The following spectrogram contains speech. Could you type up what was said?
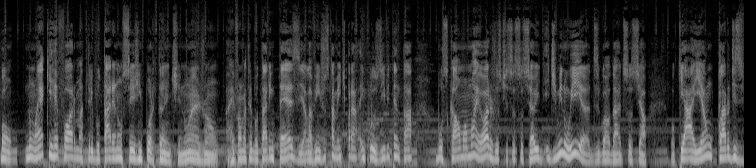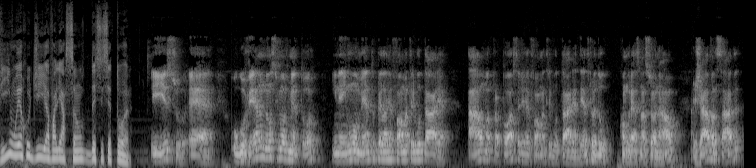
Bom, não é que reforma tributária não seja importante, não é, João? A reforma tributária, em tese, ela vem justamente para, inclusive, tentar buscar uma maior justiça social e, e diminuir a desigualdade social. O que há aí é um claro desvio, um erro de avaliação desse setor. E isso, é, o governo não se movimentou em nenhum momento pela reforma tributária. Há uma proposta de reforma tributária dentro do Congresso Nacional, já avançada.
